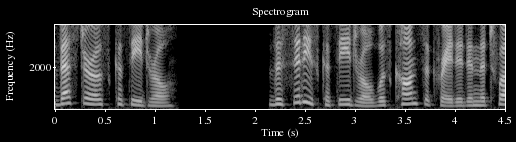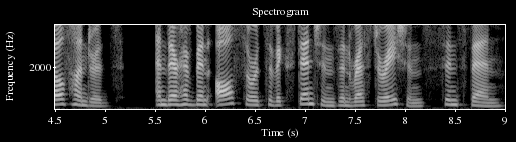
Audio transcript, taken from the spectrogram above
Västerås Cathedral. The city's cathedral was consecrated in the 1200s, and there have been all sorts of extensions and restorations since then.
